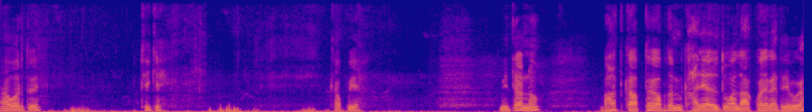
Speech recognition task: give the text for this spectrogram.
आवरतो आहे ठीक आहे. कापूया. मित्रांनो भात कापता कापता मी खाली आलो तुम्हाला दाखवायला काहीतरी बघा.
